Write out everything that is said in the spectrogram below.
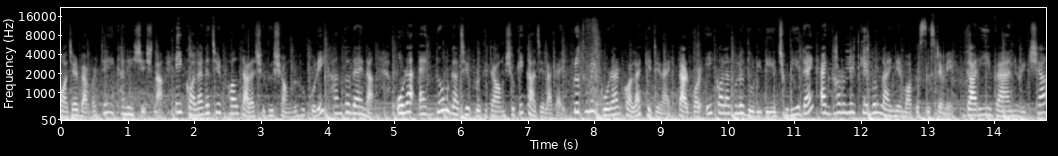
মজার ব্যাপারটা এখানেই শেষ না। এই কলা গাছের ফল তারা শুধু সংগ্রহ করেই ক্ষান্ত দেয় না, ওরা একদম গাছের প্রতিটা অংশকে কাজে লাগায়। প্রথমে গোড়ার কলা কেটে নেয়, তারপর এই কলাগুলো দড়ি দিয়ে ঝুলিয়ে দেয় এক ধরনের কেবল লাইনের মতো সিস্টেমে। গাড়ি ভ্যান, রিক্সা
